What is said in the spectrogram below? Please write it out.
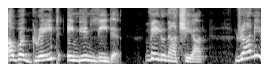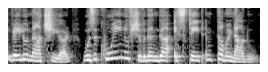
our great Indian leader, Velu Nachiyar. Rani Velu Nachiyar was a queen of Sivaganga estate in Tamil Nadu.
